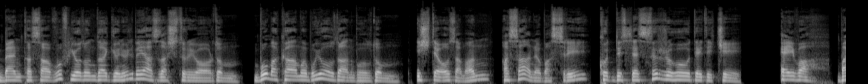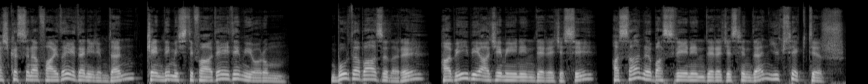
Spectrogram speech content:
ben tasavvuf yolunda gönül beyazlaştırıyordum. Bu makamı bu yoldan buldum. İşte o zaman Hasan-ı Basri Kuddise sırruhu dedi ki Eyvah! Başkasına fayda eden ilimden kendim istifade edemiyorum. Burada bazıları Habibi Acemi'nin derecesi Hasan-ı Basri'nin derecesinden yüksektir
